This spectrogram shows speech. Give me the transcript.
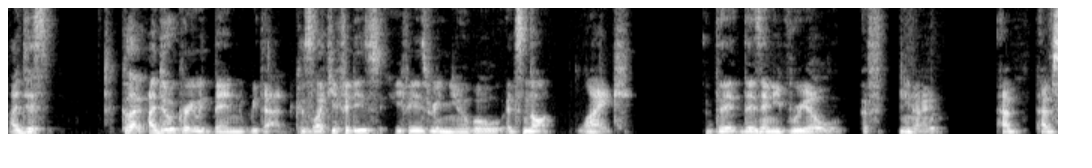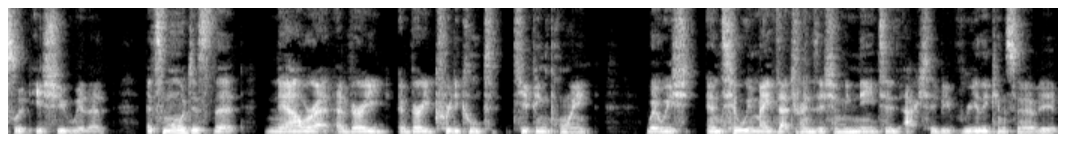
I just, because I, I, do agree with Ben with that. Because like if it is if it is renewable, it's not like the, there's any real uh, you know ab- absolute issue with it. It's more just that now we're at a very a very critical t- tipping point where we sh- until we make that transition, we need to actually be really conservative,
